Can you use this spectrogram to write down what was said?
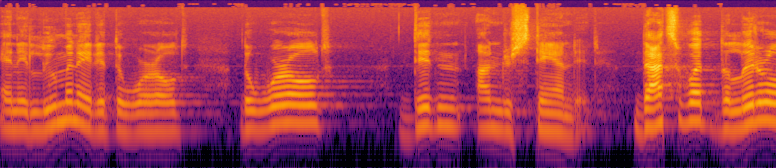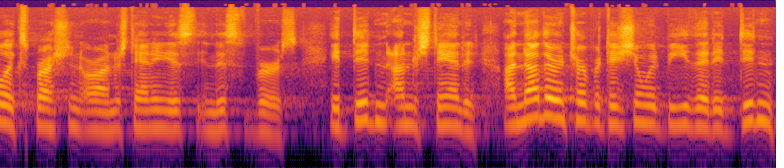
and illuminated the world, the world didn't understand it. That's what the literal expression or understanding is in this verse. It didn't understand it. Another interpretation would be that it didn't,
